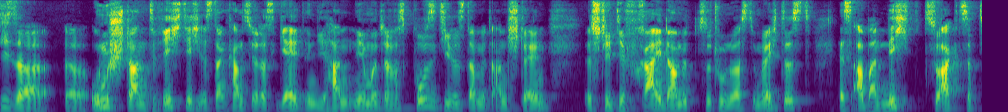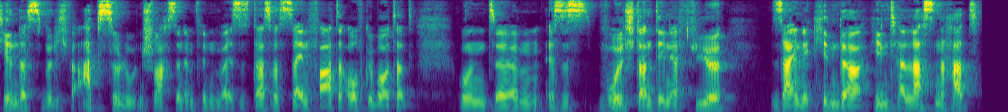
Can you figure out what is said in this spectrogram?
dieser äh, Umstand wichtig ist, dann kannst du ja das Geld in die Hand nehmen und etwas Positives damit anstellen. Es steht dir frei, damit zu tun, was du möchtest. Es aber nicht zu akzeptieren, das würde ich für absoluten Schwachsinn empfinden, weil es ist das, was sein Vater aufgebaut hat und ähm, es ist Wohlstand, den er für seine Kinder hinterlassen hat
